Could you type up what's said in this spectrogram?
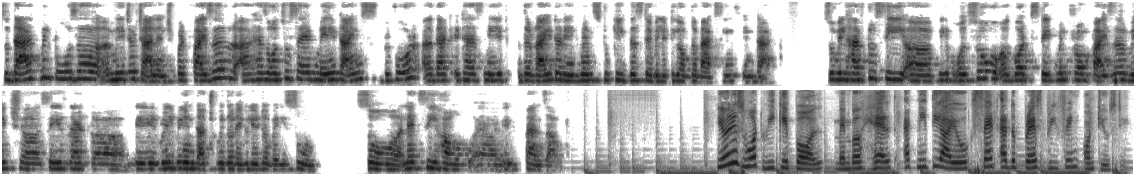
So that will pose a, major challenge. But Pfizer uh, has also said many times before uh, that it has made the right arrangements to keep the stability of the vaccines intact. So we'll have to see. Uh, we have also uh, got statement from Pfizer which uh, says that uh, they will be in touch with the regulator very soon. So let's see how it pans out. Here is what VK Paul, member health at Niti Aayog, said at the press briefing on Tuesday.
